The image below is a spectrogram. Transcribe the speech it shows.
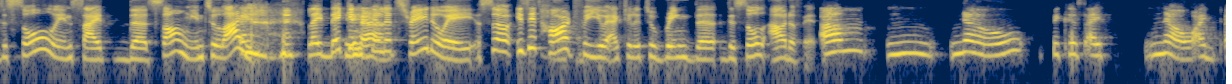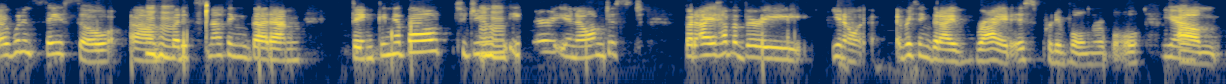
the soul inside the song into life. like they can yeah. feel it straight away. So is it hard for you actually to bring the the soul out of it? Um, no, because I no, I I wouldn't say so. Um, mm-hmm. but it's nothing that I'm thinking about to do mm-hmm. either. You know, I'm just, but I have a very, you know, everything that I write is pretty vulnerable. Yeah. Um,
